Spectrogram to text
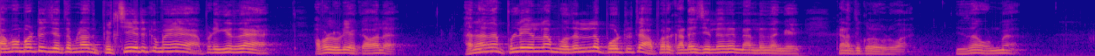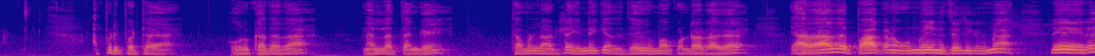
நம்ம மட்டும் செத்தோம்னா அது பிச்சை இருக்குமே அப்படிங்கிறத அவளுடைய கவலை. அதனால தான் பிள்ளைகள்லாம் முதல்ல போட்டுட்டு அப்புறம் கடைசியில் நல்லது அங்கே கிணத்துக்குள்ளே விழுவாள் இதுதான் உண்மை. அப்படிப்பட்ட ஒரு கதை தான். நல்ல தங்கை. தமிழ்நாட்டில் இன்றைக்கி அந்த தெய்வமாக கொண்டாடுறாங்க. யாராவது பார்க்கணும் உண்மைன்னு தெரிஞ்சுக்கணும்னா நேராக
